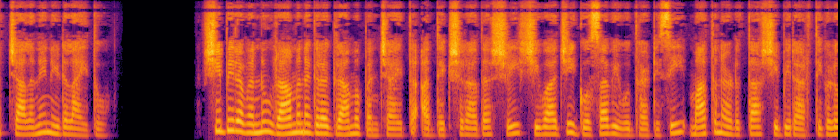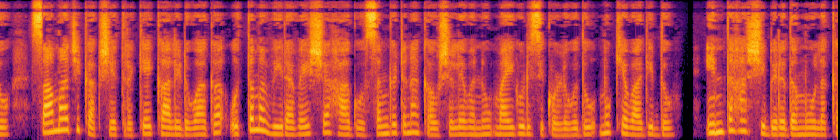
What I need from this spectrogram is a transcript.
ಚಾಲನೆ ನೀಡಲಾಯಿತು. ಶಿಬಿರವನ್ನು ರಾಮನಗರ ಗ್ರಾಮ ಪಂಚಾಯತ್ ಅಧ್ಯಕ್ಷರಾದ ಶ್ರೀ ಶಿವಾಜಿ ಗೋಸಾವಿ ಉದ್ಘಾಟಿಸಿ ಮಾತನಾಡುತ್ತಾ ಶಿಬಿರಾರ್ಥಿಗಳು ಸಾಮಾಜಿಕ ಕ್ಷೇತ್ರಕ್ಕೆ ಕಾಲಿಡುವಾಗ ಉತ್ತಮ ವೀರವೇಶ ಹಾಗೂ ಸಂಘಟನಾ ಕೌಶಲ್ಯವನ್ನು ಮೈಗೂಡಿಸಿಕೊಳ್ಳುವುದು ಮುಖ್ಯವಾಗಿದ್ದು, ಇಂತಹ ಶಿಬಿರದ ಮೂಲಕ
